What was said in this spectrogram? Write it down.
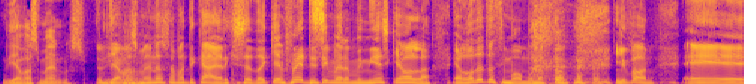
Διαβασμένος. Διαβασμένος πραγματικά. Έρχεσαι εδώ και με τις ημερομηνίες και όλα. Εγώ δεν το θυμόμουν αυτό. λοιπόν, ε,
